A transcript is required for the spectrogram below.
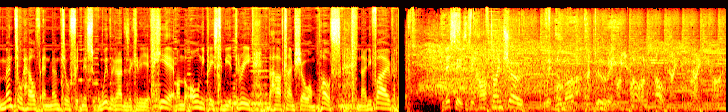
mental health and mental fitness with Ghada Zakaria here on the only place to be at 3, the halftime show on Pulse 95. This is the halftime show with Umar Adouri on, on Pulse 95.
